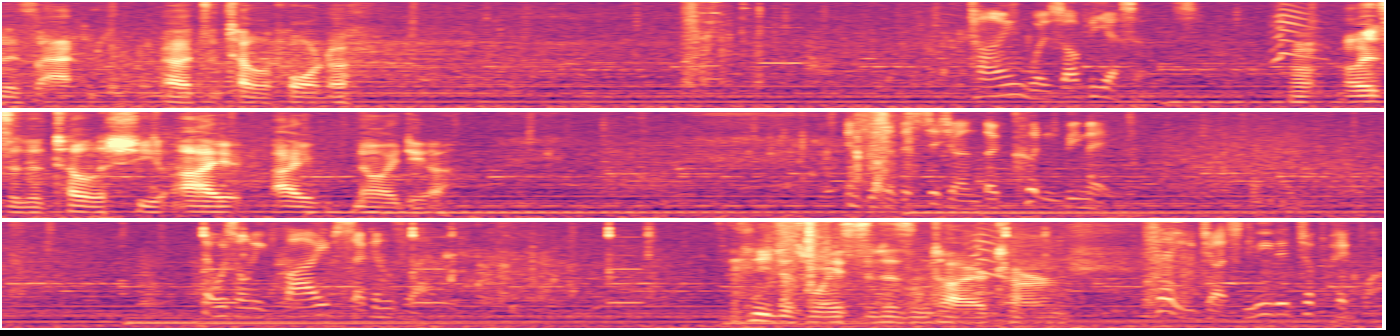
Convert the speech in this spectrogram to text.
What, is that? Uh, oh, it's a teleporter. Time was of the essence. Oh, Or is it a teleshield? I, I have no idea. It was a decision that couldn't be made. There was only five seconds left. He just wasted his entire turn. They just needed to pick one.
